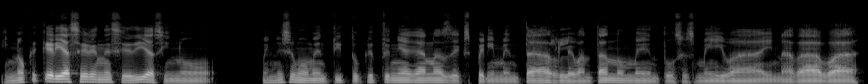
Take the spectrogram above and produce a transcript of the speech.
y no qué quería hacer en ese día, sino en ese momentito que tenía ganas de experimentar levantándome, entonces me iba y nadaba,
